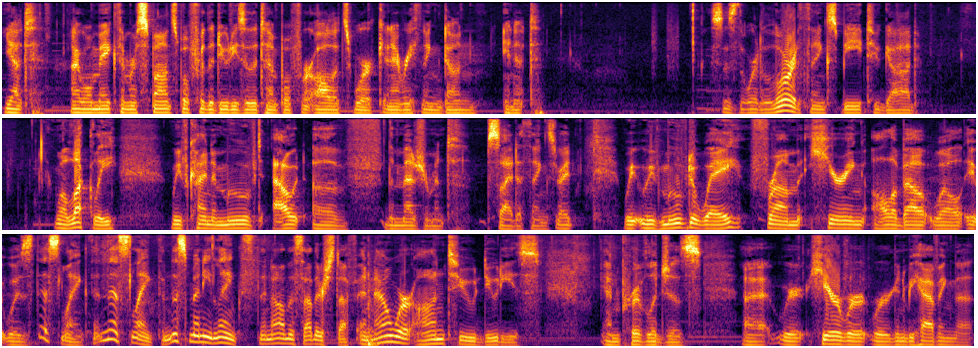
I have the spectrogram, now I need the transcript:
Yet I will make them responsible for the duties of the temple, for all its work and everything done in it. This is the word of the Lord. Thanks be to God. Well, luckily, we've kind of moved out of the measurement side of things, right? We, we've moved away from hearing all about, well, it was this length and this length and this many lengths and all this other stuff. And now we're on to duties and privileges. Uh, we're here, we're, we're going to be having the,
